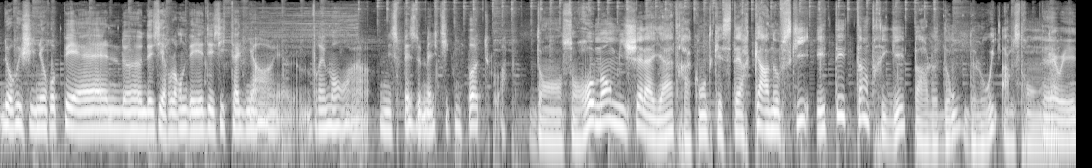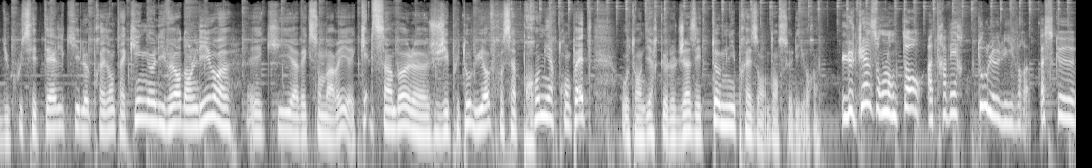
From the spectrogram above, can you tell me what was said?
d'origine européenne, euh, des Irlandais, des Italiens, euh, vraiment une espèce de melting pot. Quoi. Dans son roman, Michel Hayat raconte qu'Esther Karnowski était intriguée par le don de Louis Armstrong. Et eh oui, du coup, c'est elle qui le présente à King Oliver dans le livre et qui, avec son mari, quel symbole jugé plutôt, lui offre sa première trompette. Autant dire que le jazz est omniprésent dans ce livre. Le jazz, on l'entend à travers tout le livre, parce que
